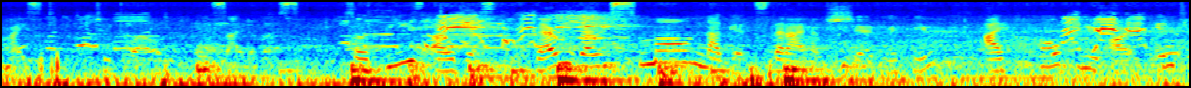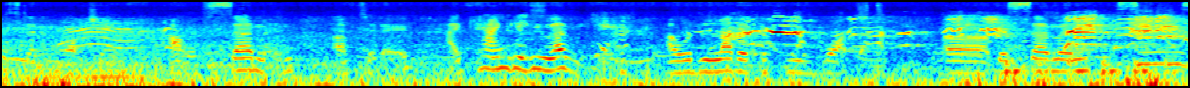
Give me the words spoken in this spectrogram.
Christ to dwell inside of us. So these are just very, very small nuggets that I have shared with you. I hope you are interested in watching our sermon of today. I can't give you everything. I would love it if you watched uh, the sermon series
